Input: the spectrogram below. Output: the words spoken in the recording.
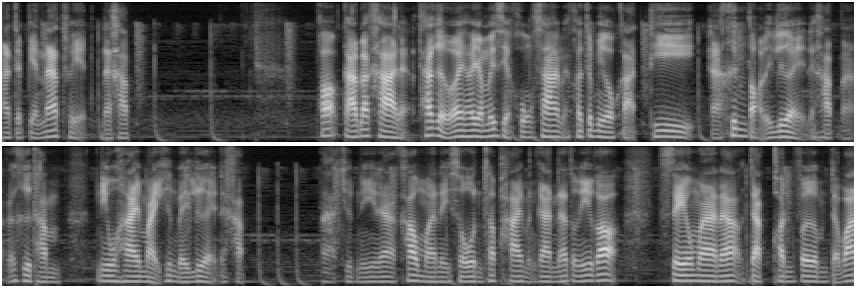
อาจจะเปลี่ยนหน้าเทรดนะครับ เพราะกราฟราคาเนี่ยถ้าเกิดว่าเขายังไม่เสียโครงสร้างเนี่ยเขาจะมีโอกาสที่ขึ้นต่อเรื่อยๆนะครับก็คือทำนิวไฮใหม่ขึ้นไปเรื่อยนะครับอ่าจุดนี้นะเข้ามาในโซนซัพพลายเหมือนกันนะตรงนี้ก็เซล์มานะจากคอนเฟิร์มแต่ว่า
